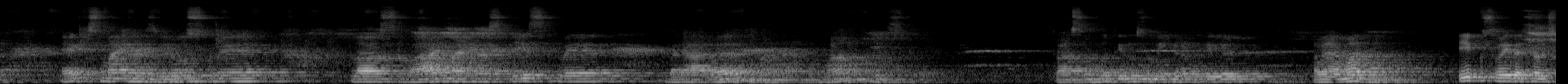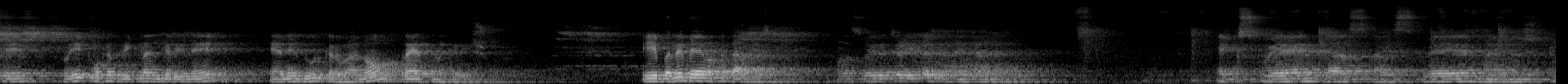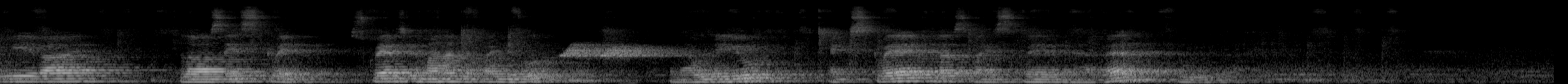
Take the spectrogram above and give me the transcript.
x 0 square plus y minus a square બરાબર માનાંકમાં a સ્ક્વેર તો આ સંમતિનું સમીકરણ થઈ ગયું હવે આમાંથી એક સ્વૈર અચળ છે તો એક વખત વિકલન કરીને એને દૂર કરવાનો પ્રયત્ન કરીશું એ ભલે બે વખત આવે છે પણ સ્વૈર અચળ એક જ ગણાય ધ્યાન રાખજો x square plus y square minus two a y plus a square square છે માનાંક લખવાની જરૂર એટલે આવું થઈ ગયું x square plus y square બરાબર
